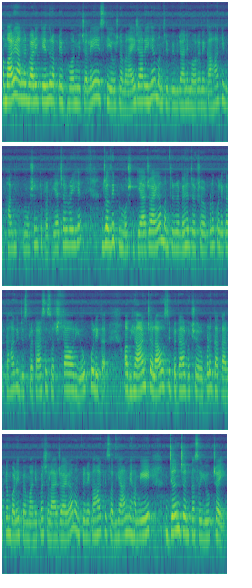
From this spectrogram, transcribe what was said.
हमारे आंगनबाड़ी केंद्र अपने भवन में चले, इसकी योजना बनाई जा रही है। मंत्री बीबी रानी मौर्य ने कहा कि विभाग में प्रमोशन की प्रक्रिया चल रही है। जल्दी प्रमोशन किया जाएगा। मंत्री ने वृहद वृक्षारोपण को लेकर कहा कि जिस प्रकार से स्वच्छता और योग को लेकर अभियान चला उसी प्रकार वृक्षारोपण का कार्यक्रम बड़े पैमाने पर चलाया जाएगा। मंत्री ने कहा कि इस अभियान में हमें जन जन का सहयोग चाहिए।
